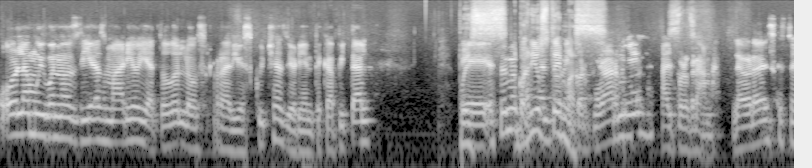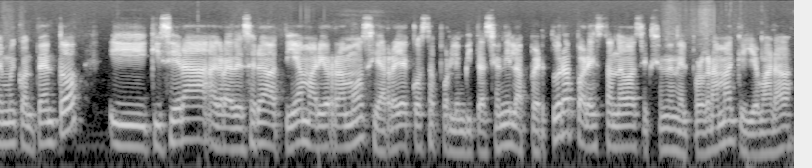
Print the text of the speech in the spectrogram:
Hola, muy buenos días Mario y a todos los radioescuchas de Oriente Capital. Pues Eh, estoy muy varios contento temas. de incorporarme al programa. La verdad es que estoy muy contento y quisiera agradecer a ti, a Mario Ramos y a Raya Costa por la invitación y la apertura para esta nueva sección en el programa que llevará,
